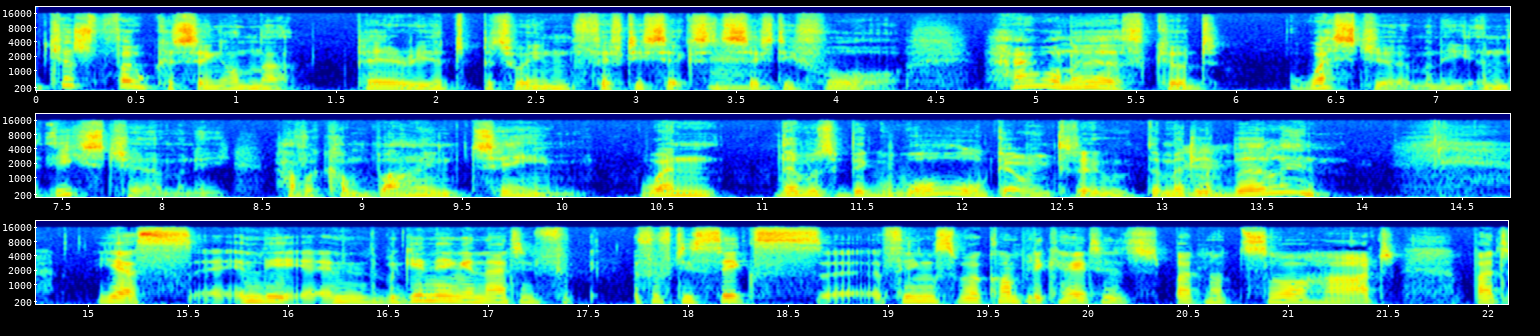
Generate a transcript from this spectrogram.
Just focusing on that period between 56 and mm. 64, how on earth could West Germany and East Germany have a combined team when there was a big wall going through the middle mm. of Berlin? Yes, in the in the beginning in 1956, uh, things were complicated, but not so hard. But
